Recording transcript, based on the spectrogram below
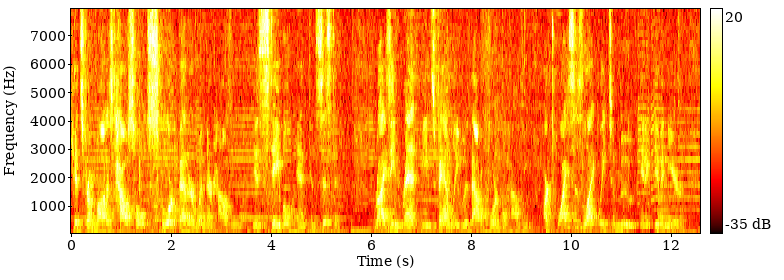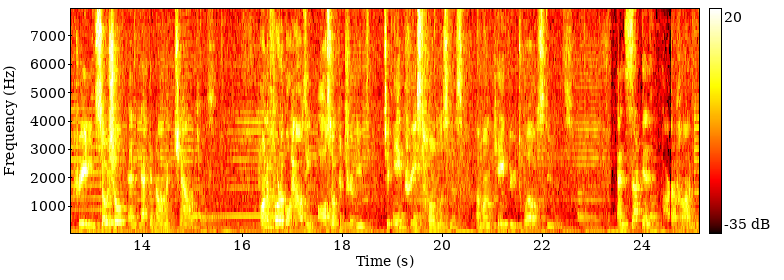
Kids from modest households score better when their housing is stable and consistent. Rising rent means families without affordable housing are twice as likely to move in a given year, creating social and economic challenges. Unaffordable housing also contributes to increased homelessness among K through 12 students. And second, our economy.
